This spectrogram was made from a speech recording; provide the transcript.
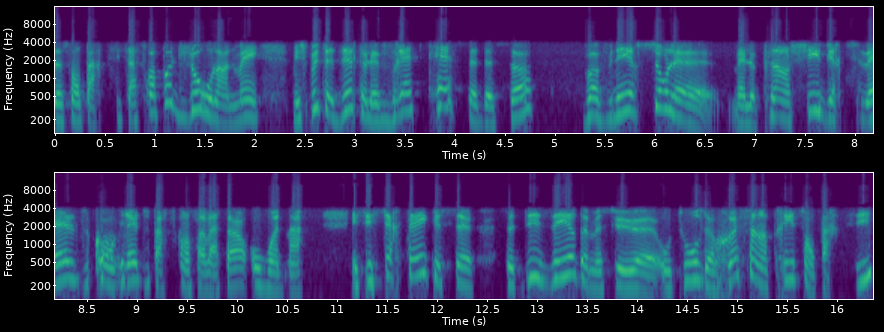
de son parti. Ça ne sera pas du jour au lendemain, mais je peux te dire que le vrai test de ça va venir sur le, mais le plancher virtuel du congrès du Parti conservateur au mois de mars. Et c'est certain que ce, ce désir de M. Euh, O'Toole de recentrer son parti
